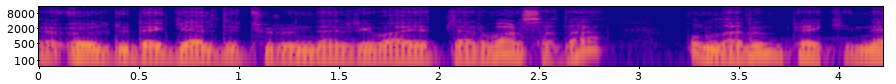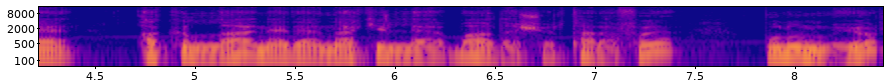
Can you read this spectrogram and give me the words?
e, öldü de geldi türünden rivayetler varsa da bunların pek ne akılla ne de nakille bağdaşır tarafı bulunmuyor.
